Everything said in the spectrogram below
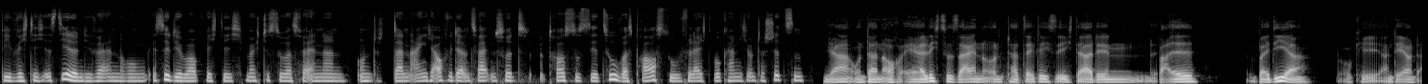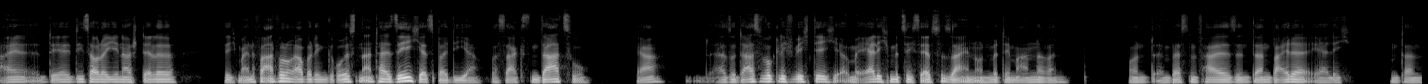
Wie wichtig ist dir denn die Veränderung? Ist sie dir überhaupt wichtig? Möchtest du was verändern? Und dann eigentlich auch wieder im zweiten Schritt traust du es dir zu. Was brauchst du? Vielleicht, wo kann ich unterstützen? Ja, und dann auch ehrlich zu sein und tatsächlich sehe ich da den Ball bei dir. Okay, an der und ein, der, dieser oder jener Stelle ich meine Verantwortung, aber den größten Anteil sehe ich jetzt bei dir. Was sagst du denn dazu? Ja, also da ist wirklich wichtig, ehrlich mit sich selbst zu sein und mit dem anderen. Und im besten Fall sind dann beide ehrlich. Und dann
